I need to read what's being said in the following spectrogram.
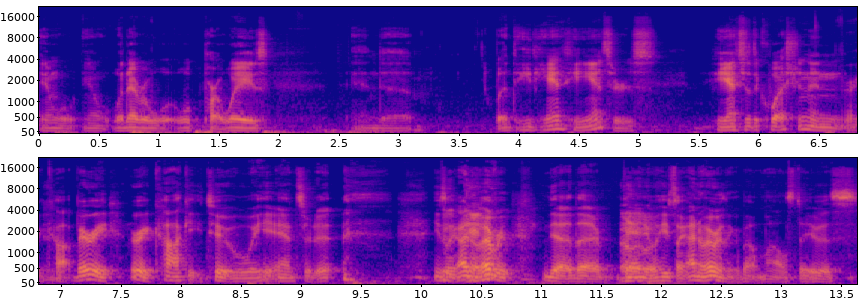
and we'll, you know whatever we'll, we'll part ways. And uh, but he he answers. He answered the question and Very co- very very cocky too the way he answered it. he's like, I know every yeah the Daniel. Oh. He's like, I know everything about Miles Davis.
